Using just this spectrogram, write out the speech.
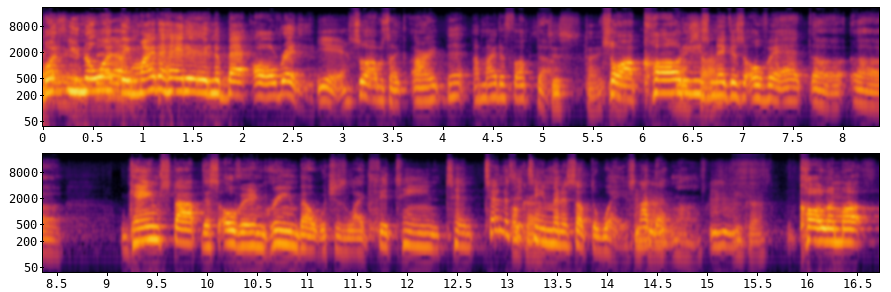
But you know what? They might have had it in the back already. Yeah. So I was like, all right, bet I might have fucked up. Just like so I called these sides. niggas over at the uh, GameStop that's over in Greenbelt, which is like 15, 10, 10 to 15 Okay. minutes up the way. It's not that long. Okay. Call them up.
